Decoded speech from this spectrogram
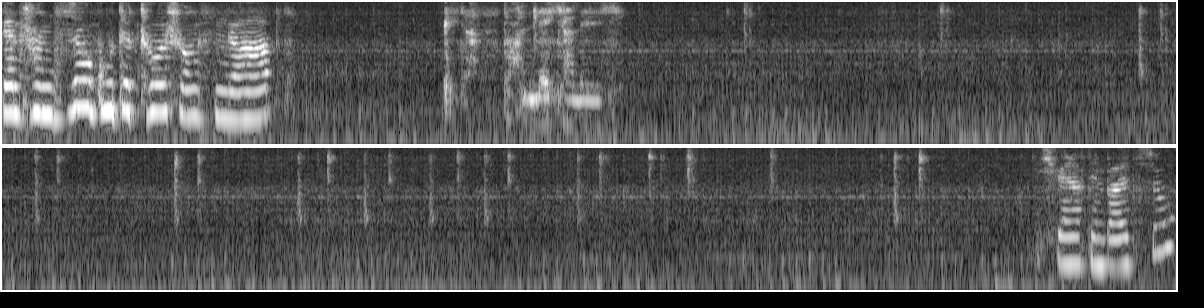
Wir haben schon so gute Torchancen gehabt. Ey, das ist doch lächerlich. Ich renne auf den Ball zu.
